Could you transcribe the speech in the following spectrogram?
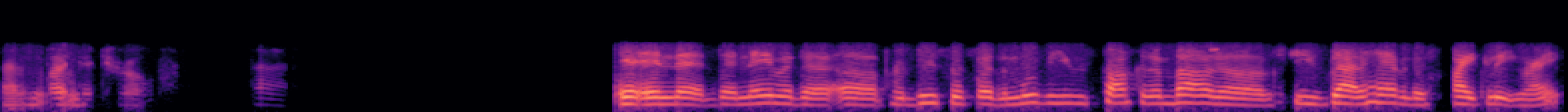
That's but the truth. And, and that the name of the uh producer for the movie you was talking about, uh, she's got to have it is Spike Lee, right?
